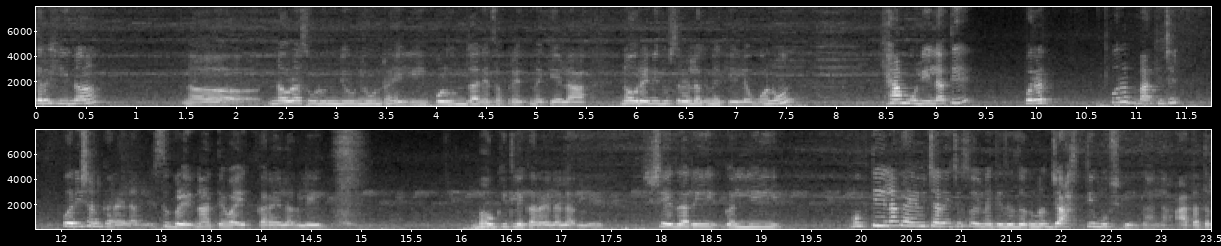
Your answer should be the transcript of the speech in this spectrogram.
तर हिनं नवरा सोडून देऊन येऊन राहिली पळून जाण्याचा प्रयत्न केला. नवऱ्याने दुसरं लग्न केलं म्हणून ह्या मुलीला ते परत परत बाकीचे परेशान करायला लागले. सगळे नातेवाईक करायला लागले. भाऊकीतले करायला लागले. शेजारी गल्ली. मग तिला काय विचारायची सोय नाही. तिचं जगणं जास्ती मुश्किल झालं. आता तर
